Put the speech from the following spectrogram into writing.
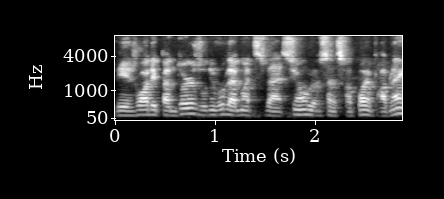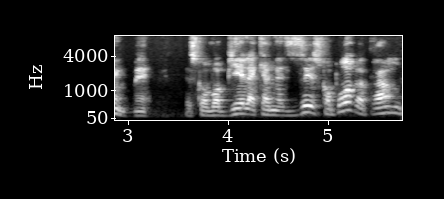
les joueurs des Panthers, au niveau de la motivation, là, ça ne sera pas un problème. Mais est-ce qu'on va bien la canaliser? Est-ce qu'on pourra reprendre?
